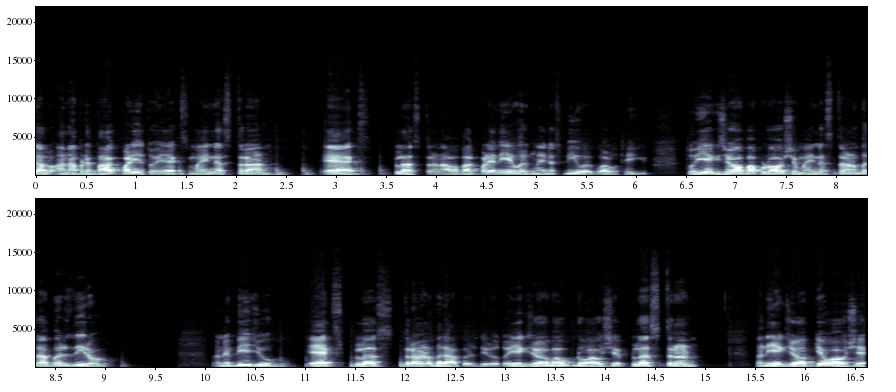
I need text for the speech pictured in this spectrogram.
ચાલો, આના આપણે ભાગ પાડીએ તો એક્સ માઇનસ ત્રણ એક્સ પ્લસ ત્રણ. આવા ભાગ પડે ને એ વર્ગ માઇનસ બી વર્ગ વાળું થઈ ગયું. તો એક જવાબ આપણો આવશે માઇનસ ત્રણ બરાબર ઝીરો અને બીજું એક્સ પ્લસ ત્રણ બરાબર ઝીરો. તો એક જવાબ આપણો આવશે પ્લસ ત્રણ અને એક જવાબ કેવો આવશે?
